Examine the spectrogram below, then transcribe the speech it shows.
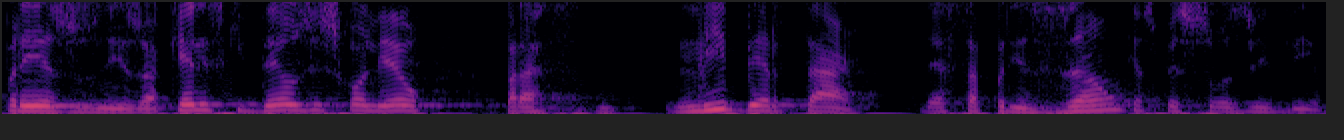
presos nisso, aqueles que Deus escolheu para libertar dessa prisão que as pessoas viviam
